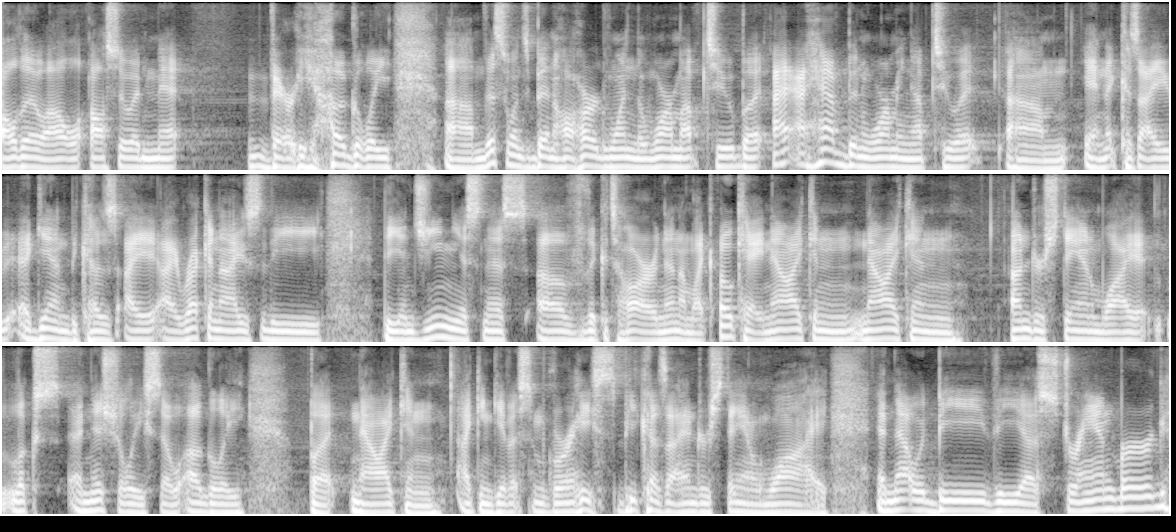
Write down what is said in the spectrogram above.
Although I'll also admit very ugly. Um, this one's been a hard one to warm up to, but I, I have been warming up to it, um, and because I again because I, I recognize the the ingeniousness of the guitar, and then I'm like, okay, now I can now I can understand why it looks initially so ugly but now I can I can give it some grace because I understand why, and that would be the uh, Strandberg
